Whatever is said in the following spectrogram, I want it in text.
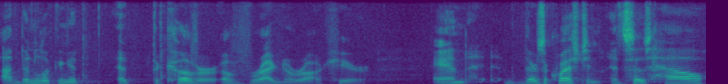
I've been looking at, at the cover of Ragnarok here, and there's a question. It says how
